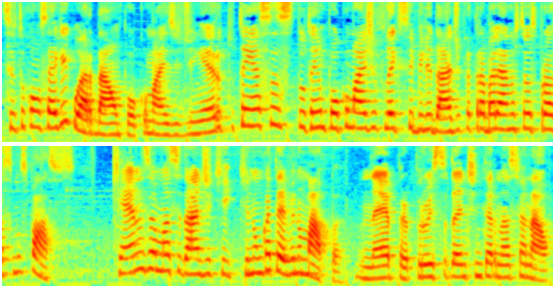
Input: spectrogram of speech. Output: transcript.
se tu consegue guardar um pouco mais de dinheiro, tu tem, essas, tu tem um pouco mais de flexibilidade para trabalhar nos teus próximos passos. Cairns é uma cidade que, que nunca teve no mapa, né, para o estudante internacional.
